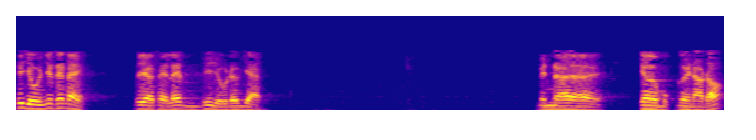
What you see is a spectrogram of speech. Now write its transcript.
Thí dụ như thế này bây giờ thầy lên ví dụ đơn giản. Mình uh, chờ một người nào đó.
